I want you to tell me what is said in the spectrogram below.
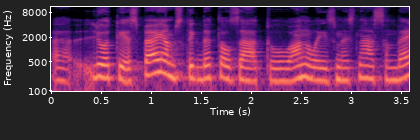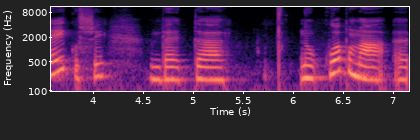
Uh, ļoti iespējams, tik detalizētu analīzi mēs neesam veikuši, bet uh, nu, kopumā, e,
